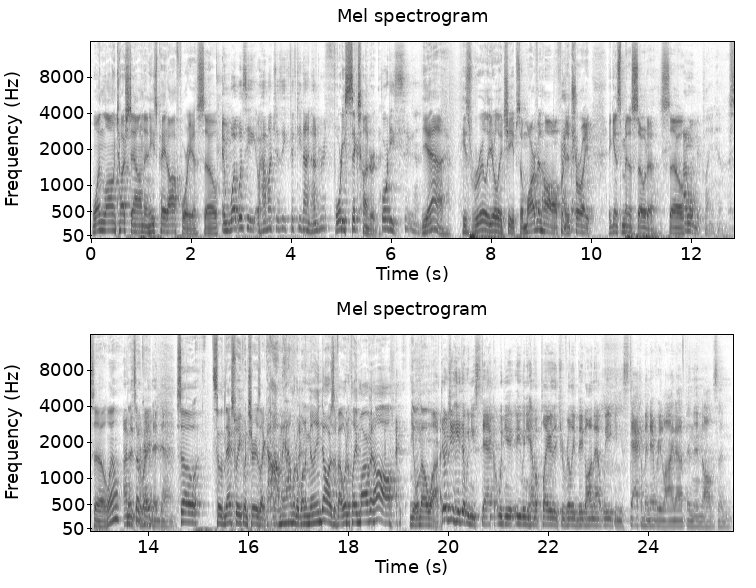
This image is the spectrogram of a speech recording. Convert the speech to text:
one long touchdown and he's paid off for you. So And what was he? How much is he? 5,900? 4,600. 46. Yeah, he's really, really cheap. So Marvin Hall for Detroit against Minnesota. So I won't be playing him. So well, I'm that's just gonna okay. write that down. So so next week when Terry's like, oh man, I would have won a million dollars if I would have played Marvin Hall, you'll know why. Don't you hate that when you stack when you when you have a player that you're really big on that week and you stack them in every lineup and then all of a sudden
